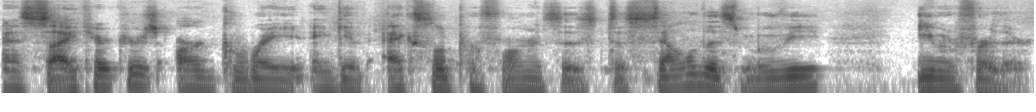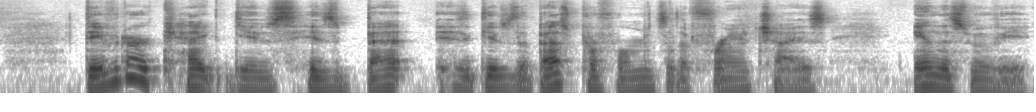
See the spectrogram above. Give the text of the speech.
as side characters are great and give excellent performances to sell this movie even further. David Arquette gives his bet gives the best performance of the franchise in this movie,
